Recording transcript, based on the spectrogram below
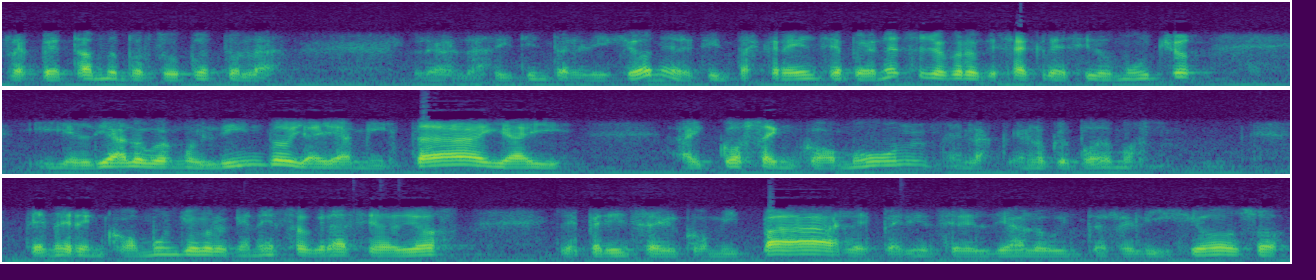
respetando por supuesto las distintas religiones, las distintas creencias, pero en eso yo creo que se ha crecido mucho y el diálogo es muy lindo y hay amistad y hay hay cosa en común en, en lo que podemos tener en común. Yo creo que en eso, gracias a Dios, la experiencia del Comipaz, la experiencia del diálogo interreligioso,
